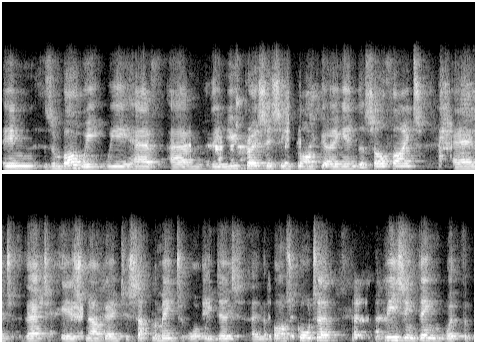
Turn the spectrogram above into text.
in Zimbabwe, we have um, the new processing plant going in, the sulfides, and that is now going to supplement what we did in the past quarter. The pleasing thing with the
